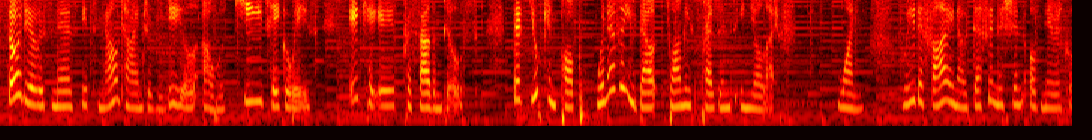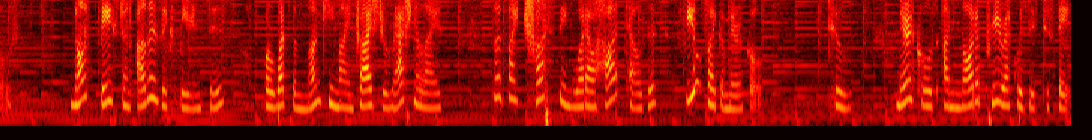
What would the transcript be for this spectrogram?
So, dear listeners, it's now time to reveal our key takeaways, aka prasadam pills, that you can pop whenever you doubt Swami's presence in your life. 1. Redefine our definition of miracles. Not based on others' experiences or what the monkey mind tries to rationalize, but by trusting what our heart tells us feels like a miracle. 2. Miracles are not a prerequisite to faith.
